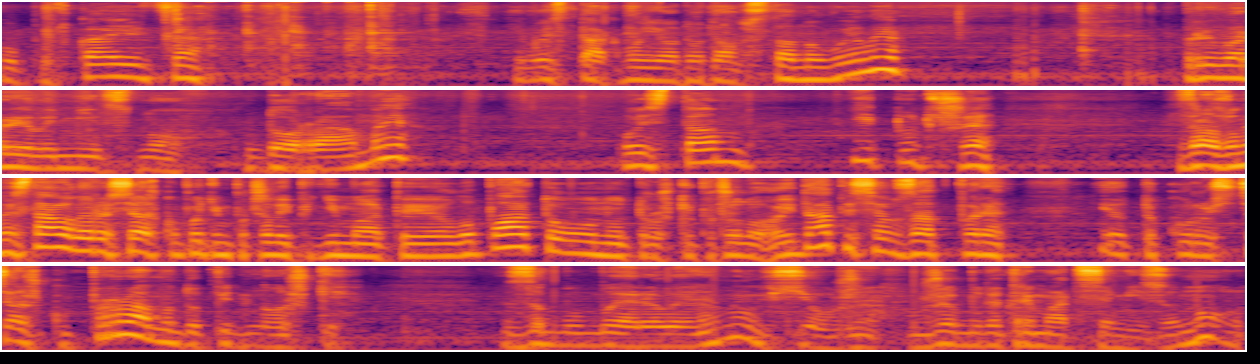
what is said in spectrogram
опускається. І ось так ми його тут встановили, приварили міцно до рами. Ось там. І тут ще Зразу не ставили розтяжку, потім почали піднімати лопату, воно трошки почало гойдатися взад-вперед. І от таку розтяжку прямо до підножки забуберили. Ну і все, вже вже буде триматися мізо. Ну,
